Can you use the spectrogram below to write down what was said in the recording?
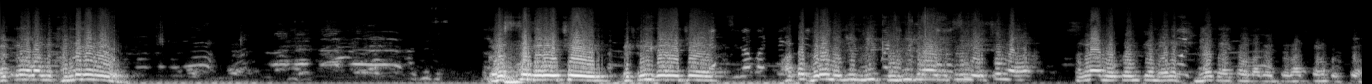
गटरा बनाना खंडगर रोड रस्ते करायचे गटरी करायचे. आता खरं म्हणजे मी पूर्वी जेव्हा इकडे यायचो ना सगळ्या लोकांच्या मला शिव्याच ऐकावं लागायचं राजकारणात होतं.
